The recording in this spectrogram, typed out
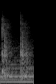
thank you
